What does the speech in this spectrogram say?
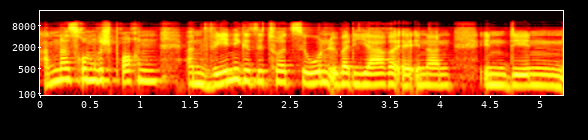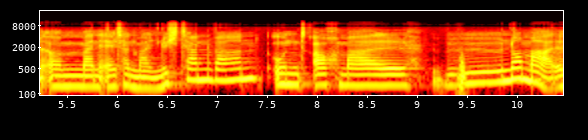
andersrum gesprochen an wenige Situationen über die Jahre erinnern, in denen ähm, meine Eltern mal nüchtern waren und auch mal äh, normal.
